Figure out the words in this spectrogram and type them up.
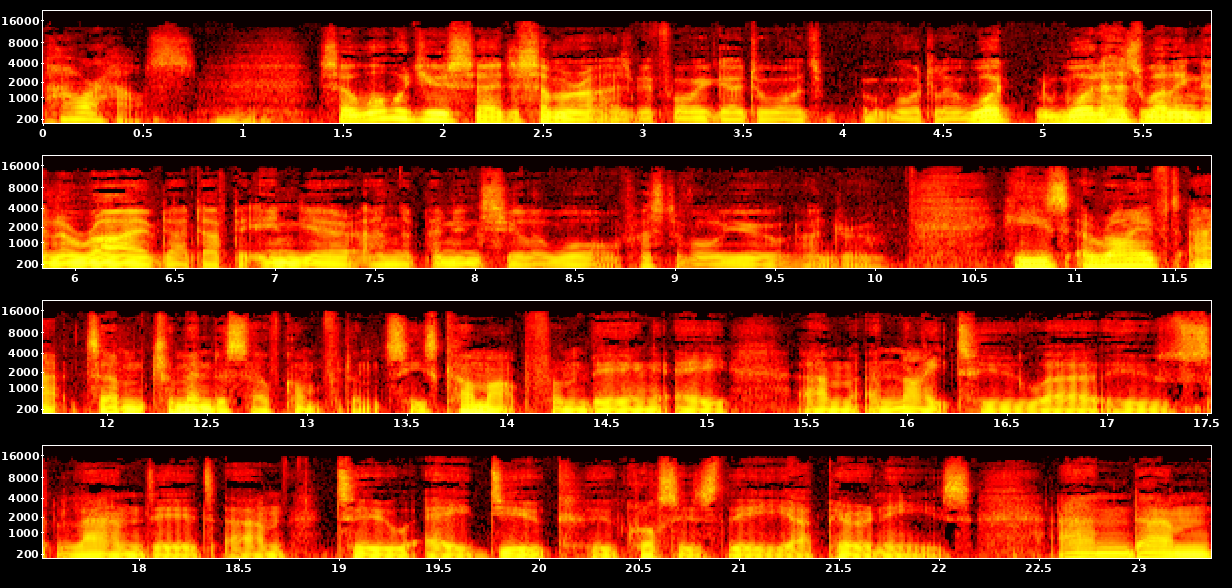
powerhouse. Mm. So, what would you say to summarise before we go towards Waterloo? What what has Wellington arrived at after India and the Peninsular War? First of all, you, Andrew He's arrived at um, tremendous self-confidence. He's come up from being a um, a knight who uh, who's landed um, to a duke who crosses the uh, Pyrenees, and um,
